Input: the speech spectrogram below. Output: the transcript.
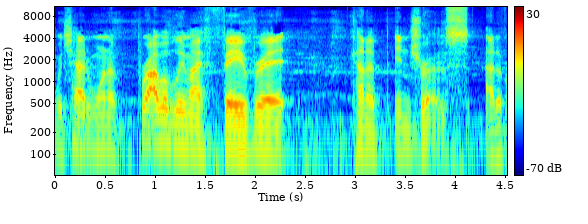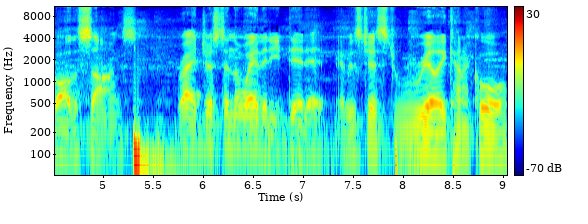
which had one of probably my favorite kind of intros out of all the songs. Right, just in the way that he did it, it was just really kind of cool.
